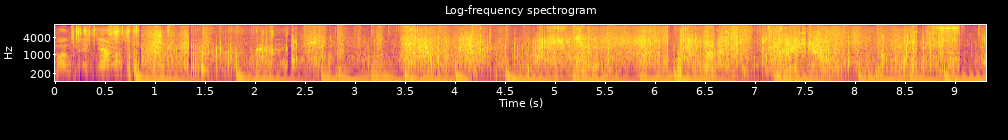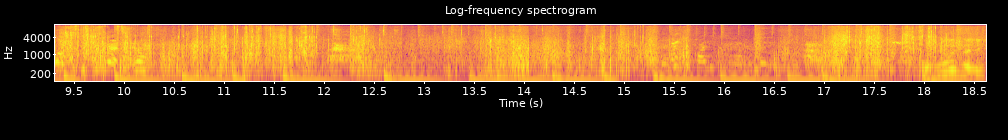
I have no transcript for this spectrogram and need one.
Вот для тема. Нужно лишь?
